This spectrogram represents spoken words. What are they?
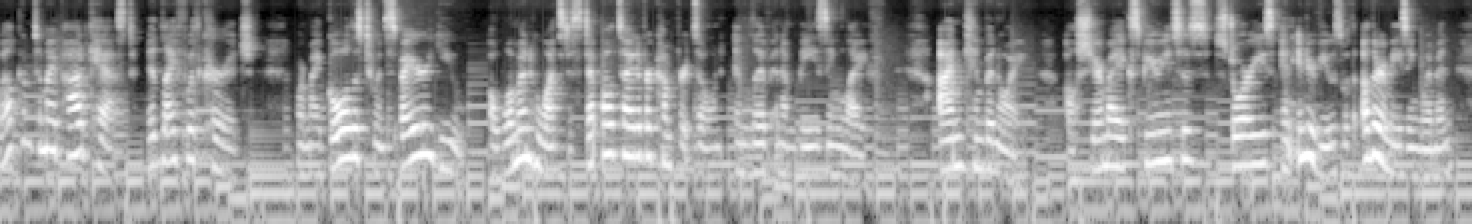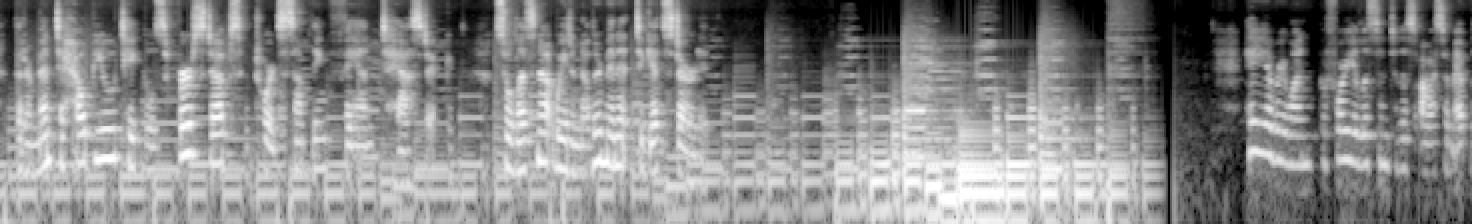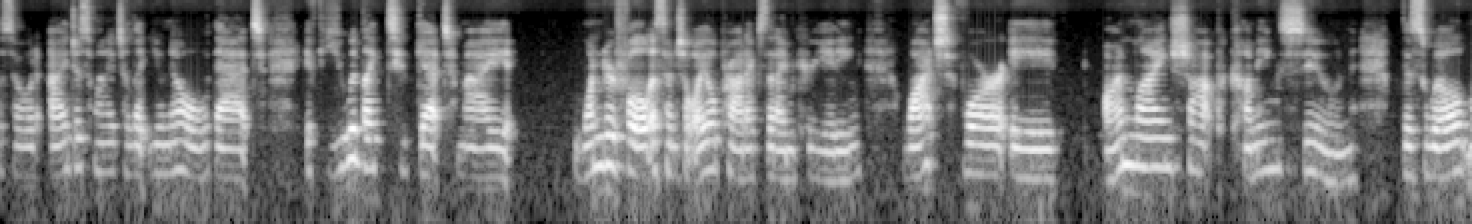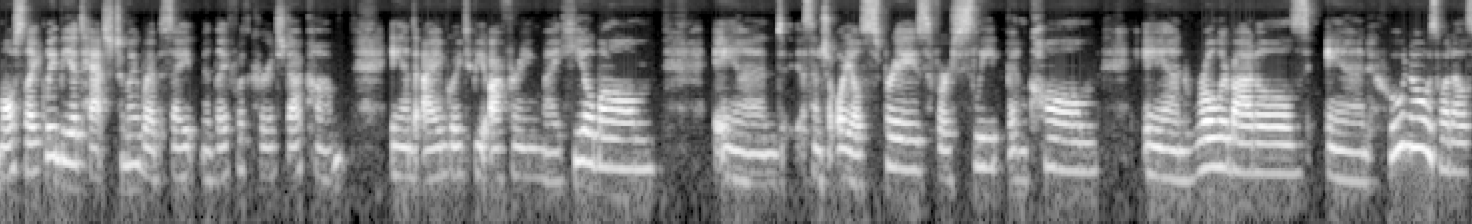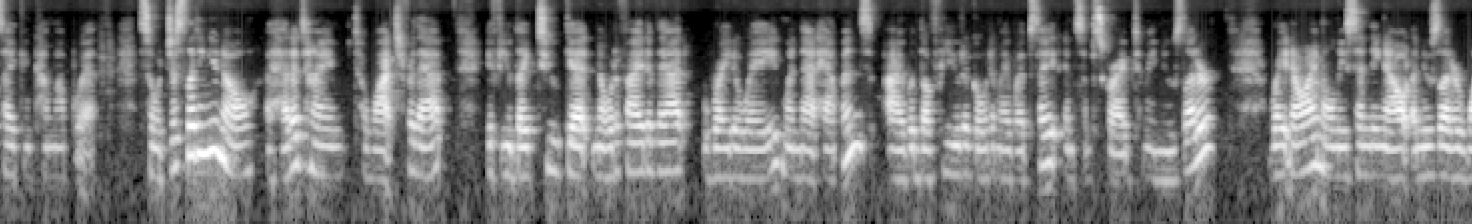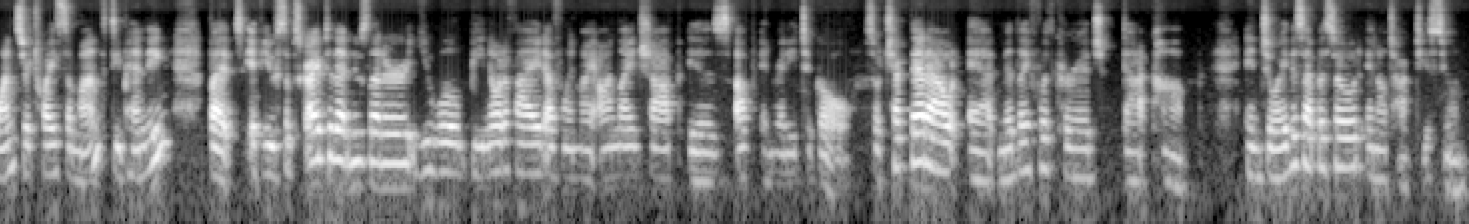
Welcome to my podcast, Midlife with Courage, where my goal is to inspire you, a woman who wants to step outside of her comfort zone and live an amazing life. I'm Kim Benoit. I'll share my experiences, stories, and interviews with other amazing women that are meant to help you take those first steps towards something fantastic. So let's not wait another minute to get started. Hey everyone, before you listen to this awesome episode, I just wanted to let you know that if you would like to get my wonderful essential oil products that I'm creating, watch for a online shop coming soon. This will most likely be attached to my website, midlifewithcourage.com, and I am going to be offering my heel balm and essential oil sprays for sleep and calm and roller bottles and who knows what else I can come up with. So just letting you know ahead of time to watch for that. If you'd like to get notified of that right away when that happens, I would love for you to go to my website and subscribe to my newsletter. Right now, I'm only sending out a newsletter once or twice a month, depending. But if you subscribe to that newsletter, you will be notified of when my online shop is up and ready to go. So check that out at midlifewithcourage.com. Enjoy this episode, and I'll talk to you soon.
